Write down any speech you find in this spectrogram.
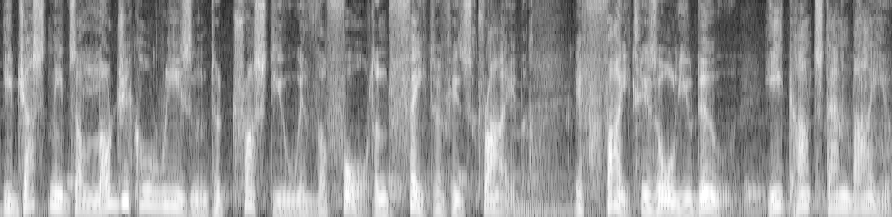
He just needs a logical reason to trust you with the fort and fate of his tribe. If fight is all you do, he can't stand by you.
